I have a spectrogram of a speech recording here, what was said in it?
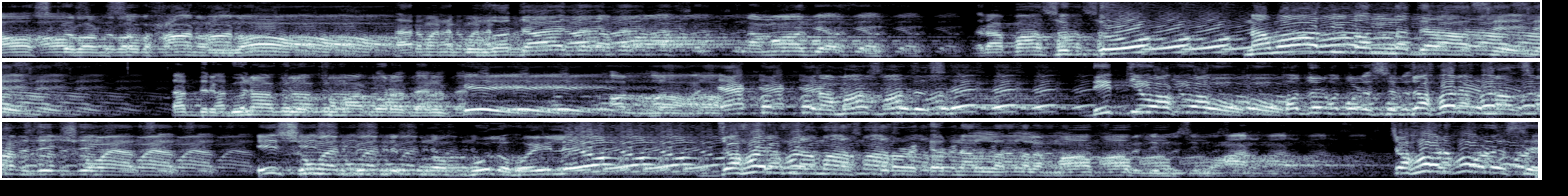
আওয়াজ করবেন সুবহানাল্লাহ। তার মানে বোঝা যায় যারা পাঁচ ওয়াক্ত নামাজ আছে। যারা পাঁচ ওয়াক্ত নামাজি বান্দা যারা আছে। তাদের গুণাগুলো ক্ষমা করে দেন। কে? আল্লাহ। এক এক নামাজ পড়েছে, দ্বিতীয় অক্ষ ফজর পড়েছে, জহরের মাঝখানে যে সময় আছে, এই সময়ের ভিতরে কোনো ভুল হইলেও জহরের নামাজ পড়ার কারণে আল্লাহ তাআলা মাফ করে দিবেন, সুবহানাল্লাহ। জহর পড়েছে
